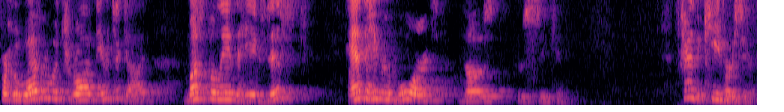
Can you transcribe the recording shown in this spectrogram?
For whoever would draw near to God must believe that he exists and that he rewards those who seek him. It's kind of the key verse here.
